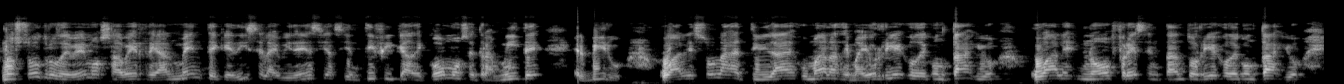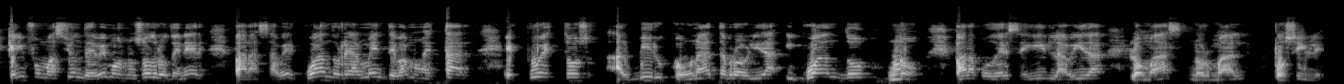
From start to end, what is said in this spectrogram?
nosotros debemos saber realmente qué dice la evidencia científica de cómo se transmite el virus, cuáles son las actividades humanas de mayor riesgo de contagio, cuáles no ofrecen tanto riesgo de contagio, qué información debemos nosotros tener para saber cuándo realmente vamos a estar expuestos al virus con una alta probabilidad y cuándo no, para poder seguir la vida lo más normal posible.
